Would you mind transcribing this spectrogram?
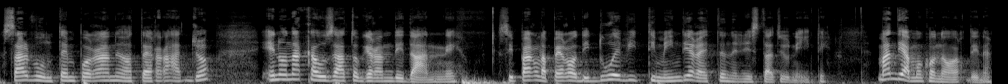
salvo un temporaneo atterraggio, e non ha causato grandi danni. Si parla però di due vittime indirette negli Stati Uniti. Ma andiamo con ordine.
